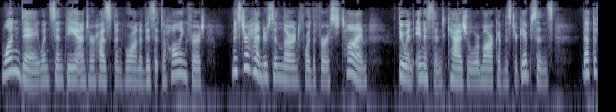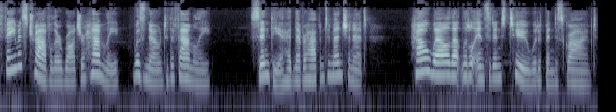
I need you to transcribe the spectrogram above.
One day, when Cynthia and her husband were on a visit to Hollingford, Mr. Henderson learned for the first time, through an innocent casual remark of Mr. Gibson's, that the famous traveller Roger Hamley was known to the family. Cynthia had never happened to mention it how well that little incident too would have been described.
